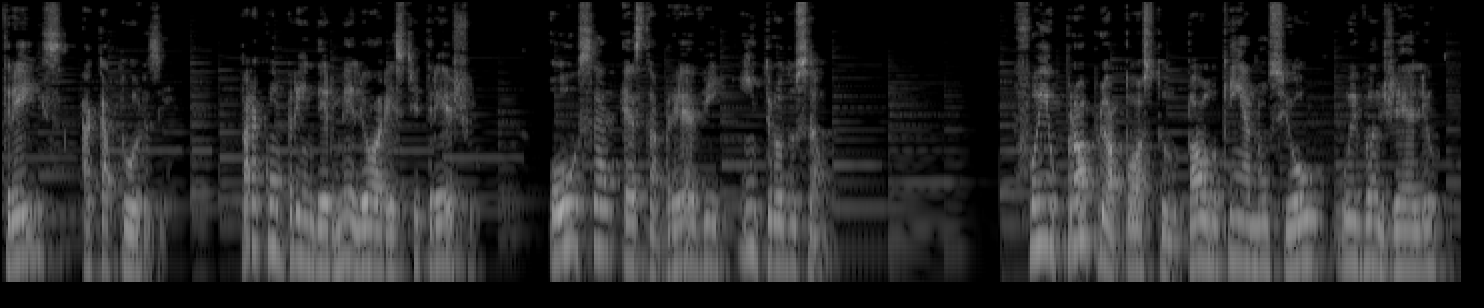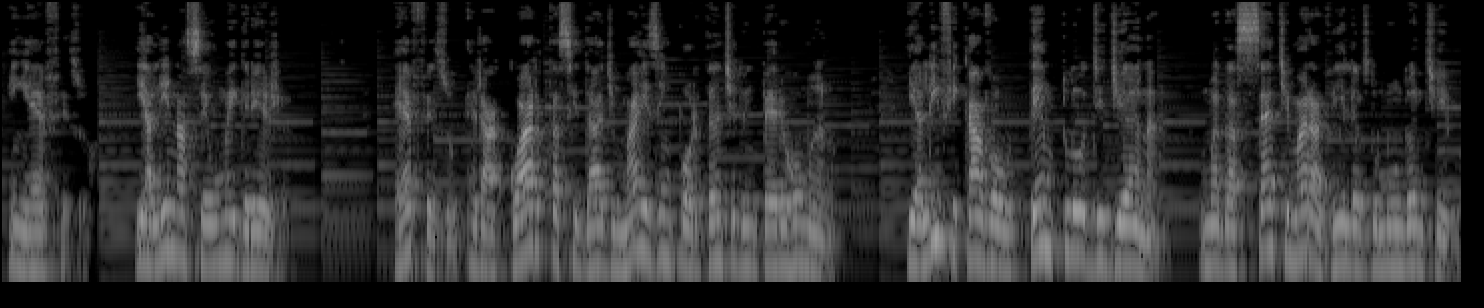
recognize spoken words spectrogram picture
3 a 14. Para compreender melhor este trecho, ouça esta breve introdução. Foi o próprio apóstolo Paulo quem anunciou o Evangelho em Éfeso, e ali nasceu uma igreja. Éfeso era a quarta cidade mais importante do Império Romano, e ali ficava o Templo de Diana, uma das sete maravilhas do mundo antigo.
